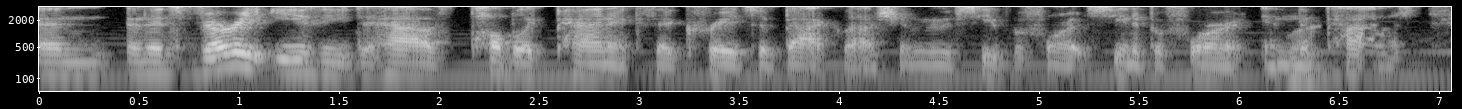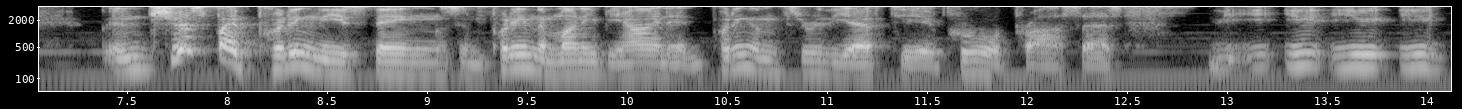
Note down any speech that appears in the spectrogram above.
and and it's very easy to have public panic that creates a backlash and we've seen before seen it before in right. the past and just by putting these things and putting the money behind it and putting them through the FDA approval process you you you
